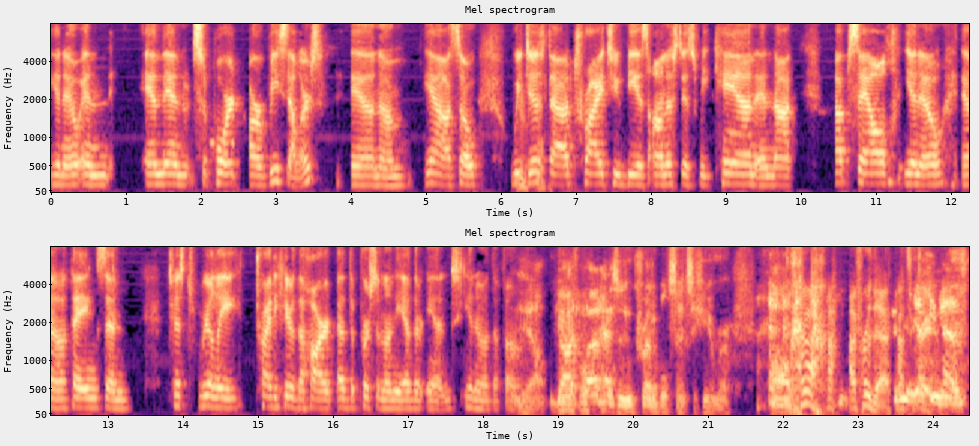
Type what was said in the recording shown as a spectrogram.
you know, and and then support our resellers. And um, yeah, so we Beautiful. just uh, try to be as honest as we can and not upsell, you know, uh, things and just really try to hear the heart of the person on the other end, you know, of the phone. Yeah, God, God has an incredible sense of humor. Um, I've heard that. That's great.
